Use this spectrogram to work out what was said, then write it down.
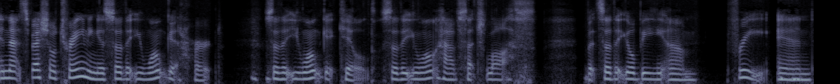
and that special training is so that you won't get hurt, so that you won't get killed, so that you won't have such loss, but so that you'll be um, free and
